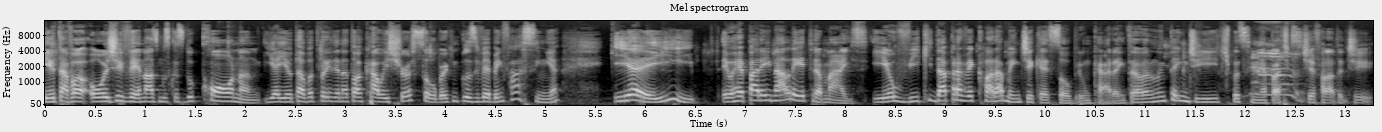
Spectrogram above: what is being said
eu tava hoje vendo as músicas do Conan. E aí eu tava aprendendo a tocar o Wish You're Sober, que inclusive é bem facinha. E aí eu reparei na letra mais. E eu vi que dá pra ver claramente que é sobre um cara. Então eu não entendi, tipo assim, a parte que você tinha falado de.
